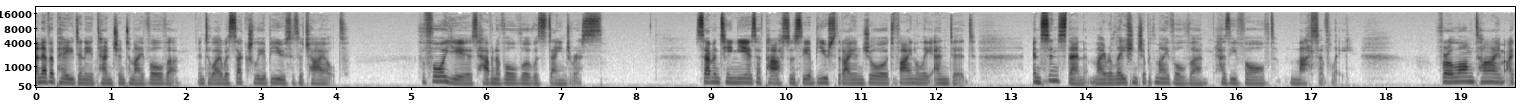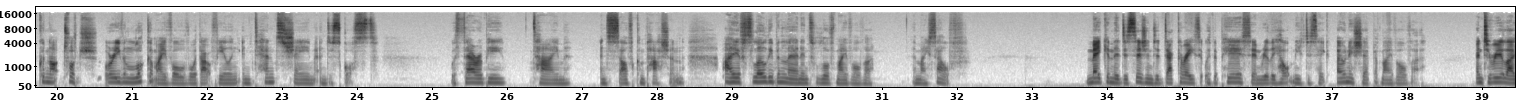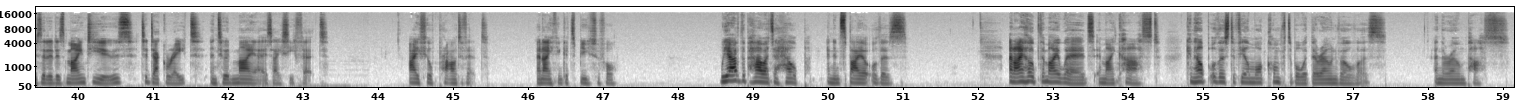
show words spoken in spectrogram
I never paid any attention to my vulva until I was sexually abused as a child. For four years, having a vulva was dangerous. 17 years have passed since the abuse that I endured finally ended, and since then, my relationship with my vulva has evolved massively. For a long time, I could not touch or even look at my vulva without feeling intense shame and disgust. With therapy, time, and self compassion, I have slowly been learning to love my vulva and myself. Making the decision to decorate it with a piercing really helped me to take ownership of my vulva and to realise that it is mine to use, to decorate, and to admire as I see fit. I feel proud of it, and I think it's beautiful. We have the power to help and inspire others. And I hope that my words and my cast can help others to feel more comfortable with their own vulvas and their own pasts.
